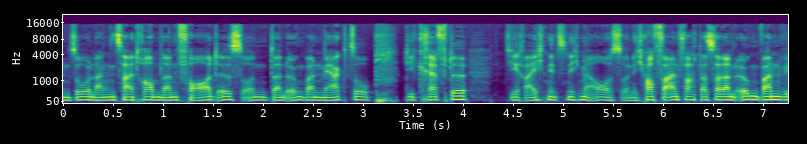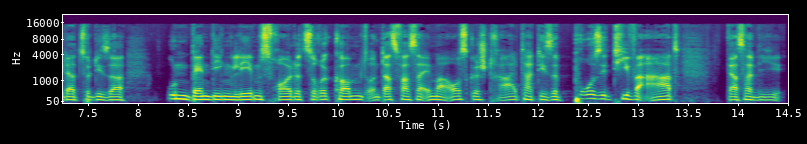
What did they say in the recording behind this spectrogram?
in so langen Zeitraum dann vor Ort ist und dann irgendwann merkt, so, pff, die Kräfte, die reichen jetzt nicht mehr aus. Und ich hoffe einfach, dass er dann irgendwann wieder zu dieser unbändigen Lebensfreude zurückkommt und das, was er immer ausgestrahlt hat, diese positive Art, dass er die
